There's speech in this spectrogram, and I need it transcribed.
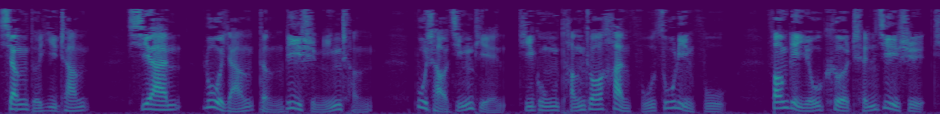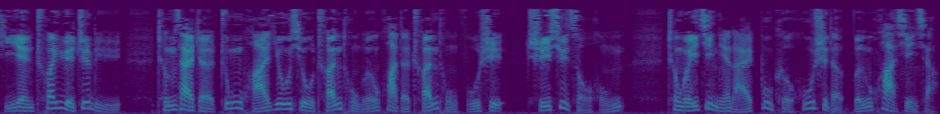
相得益彰。西安、洛阳等历史名城，不少景点提供唐装汉服租赁服务。方便游客沉浸式体验穿越之旅，承载着中华优秀传统文化的传统服饰持续走红，成为近年来不可忽视的文化现象。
